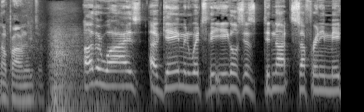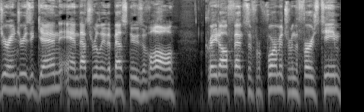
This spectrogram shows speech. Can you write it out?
No problem. You too. Otherwise, a game in which the Eagles just did not suffer any major injuries again, and that's really the best news of all. Great offensive performance from the first team.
